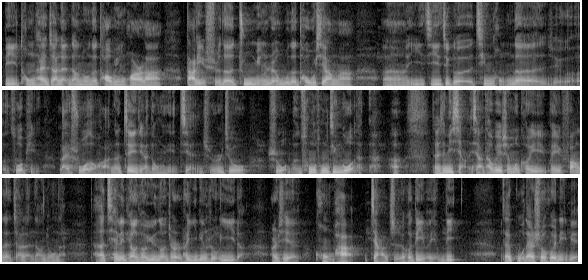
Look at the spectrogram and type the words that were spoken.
比同台展览当中的陶瓶画啦、大理石的著名人物的头像啊。嗯，以及这个青铜的这个作品来说的话，那这件东西简直就是我们匆匆经过的哈。但是你想一下，它为什么可以被放在展览当中呢？它千里迢迢运到这儿，它一定是有意义的，而且恐怕价值和地位也不低。在古代社会里面，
